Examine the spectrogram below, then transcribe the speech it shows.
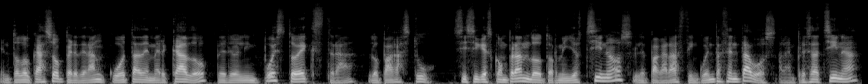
En todo caso, perderán cuota de mercado, pero el impuesto extra lo pagas tú. Si sigues comprando tornillos chinos, le pagarás 50 centavos a la empresa china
